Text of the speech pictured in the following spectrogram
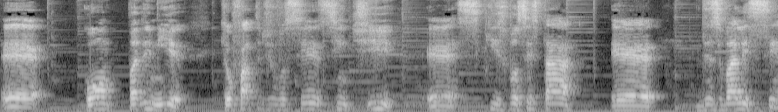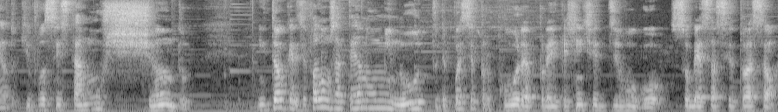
é, com a pandemia, que é o fato de você sentir é, que você está é, desvalecendo, que você está murchando. Então, quer dizer, falamos até num minuto, depois você procura por aí que a gente divulgou sobre essa situação,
